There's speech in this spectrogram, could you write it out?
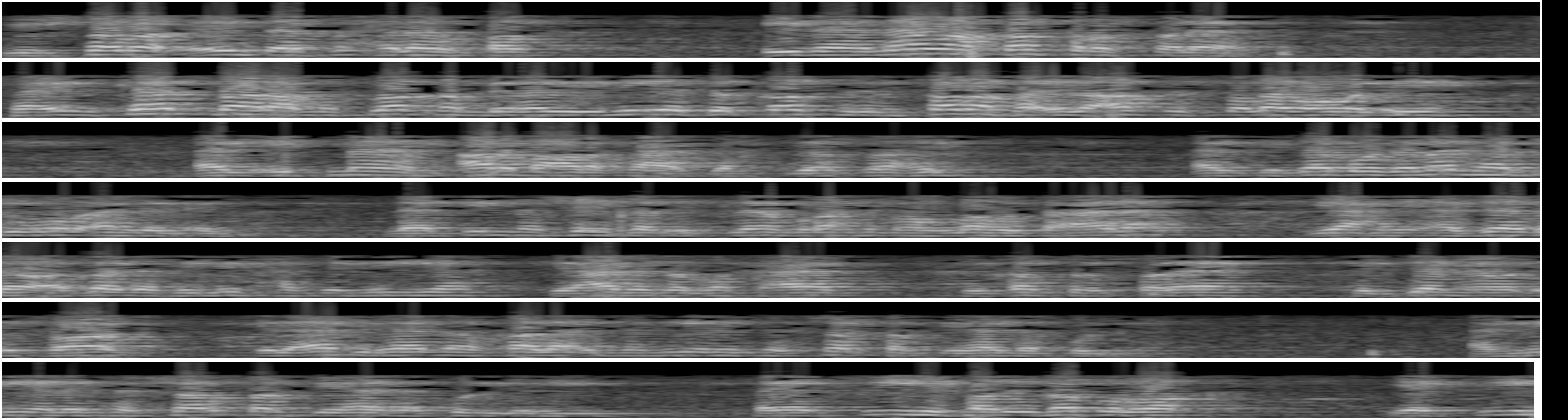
يشترط إنت يصح له القصر. إذا نوى قصر الصلاة فإن كبر مطلقا بغير نية القصر انصرف إلى أصل الصلاة وهو الإيه؟ الإتمام. أربع ركعات. ده يا صاحب الكتاب وده مذهب جمهور أهل العلم. لكن شيخ الإسلام رحمه الله تعالى يعني أجاد وأفاد في مبحث النية في عدد الركعات في قصر الصلاة في الجمع والإفراد. إلى آخر هذا وقال أن النية ليست شرطا في هذا كله. النية ليست شرطا في هذا كله. فيكفيه فريضة الوقت يكفيه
